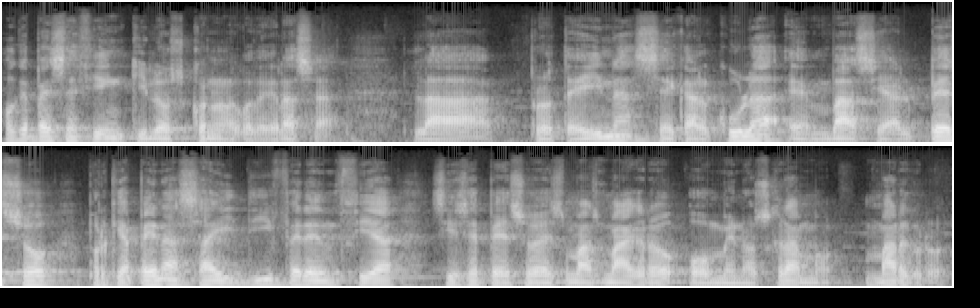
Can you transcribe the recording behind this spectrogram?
o que pese 100 kilos con algo de grasa. La proteína se calcula en base al peso porque apenas hay diferencia si ese peso es más magro o menos gramo, magro.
